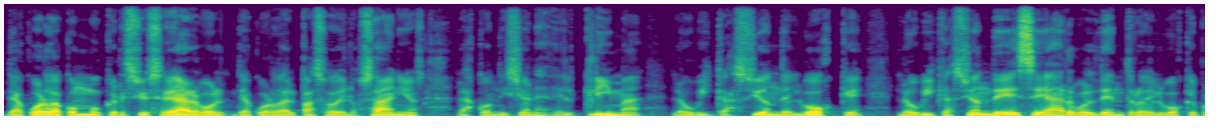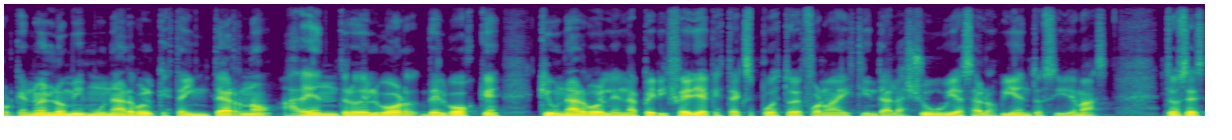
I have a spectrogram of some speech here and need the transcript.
de acuerdo a cómo creció ese árbol, de acuerdo al paso de los años, las condiciones del clima, la ubicación del bosque, la ubicación de ese árbol dentro del bosque, porque no es lo mismo un árbol que está interno, adentro del, del bosque, que un árbol en la periferia que está expuesto de forma distinta a las lluvias, a los vientos y demás. Entonces,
